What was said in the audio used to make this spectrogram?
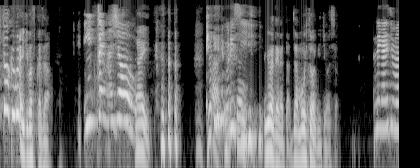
一枠ぐらい行きますか、じゃいっちゃいましょあ。うはい。じゃあ、嬉しい。よかったよかった。じゃあもう一枠行きましょう。お願いします。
